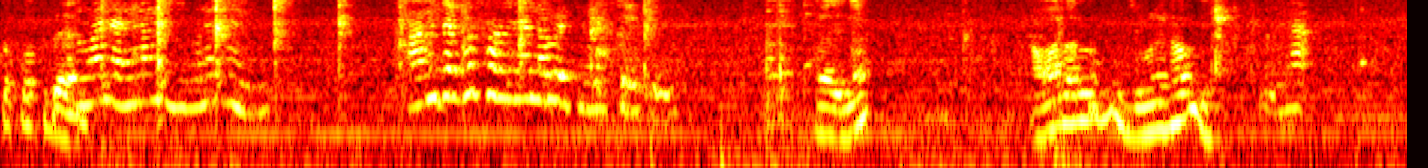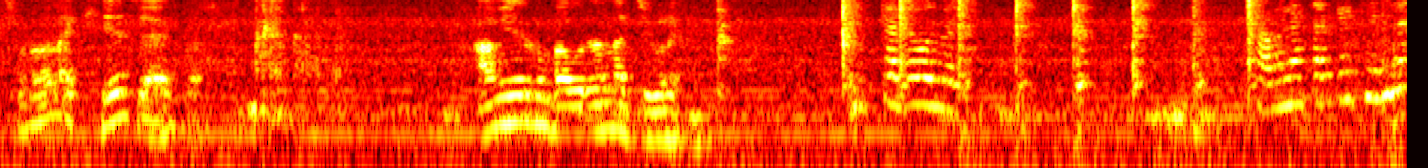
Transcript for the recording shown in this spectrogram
তো করতে দেয় তোমার রান্না আমি জীবনে খাইনি। আমি তো একবার সরল রান্না খেয়েছিলাম তাই না? আমার রান্না তুমি জীবনে খাওনি? না। ছোটবেলায় খেয়েছো একবার। আমি এরকম বাবুর রান্না জীবনে খাই বলবে না? সাবিনার তরকারি খেয়েছিলে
